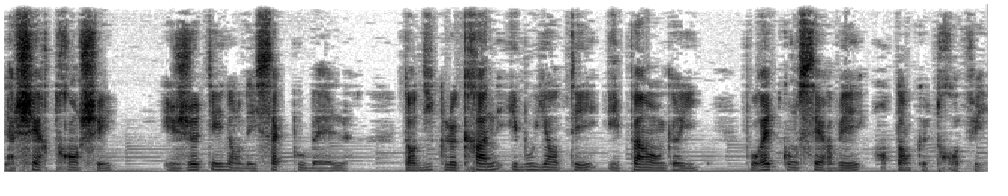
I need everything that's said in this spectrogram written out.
la chair tranchée, et jeté dans des sacs poubelles, tandis que le crâne ébouillanté est peint en gris pour être conservé en tant que trophée.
